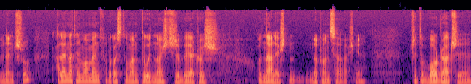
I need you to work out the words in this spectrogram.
wnętrzu, ale na ten moment po prostu mam trudność, żeby jakoś odnaleźć do końca właśnie, czy to Boga, czy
